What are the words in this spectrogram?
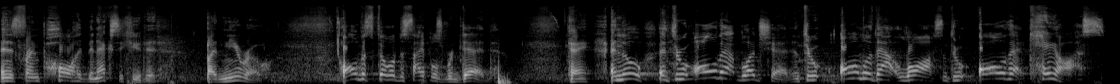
and his friend Paul had been executed by Nero. All of his fellow disciples were dead. Okay? And though and through all that bloodshed and through all of that loss and through all of that chaos,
